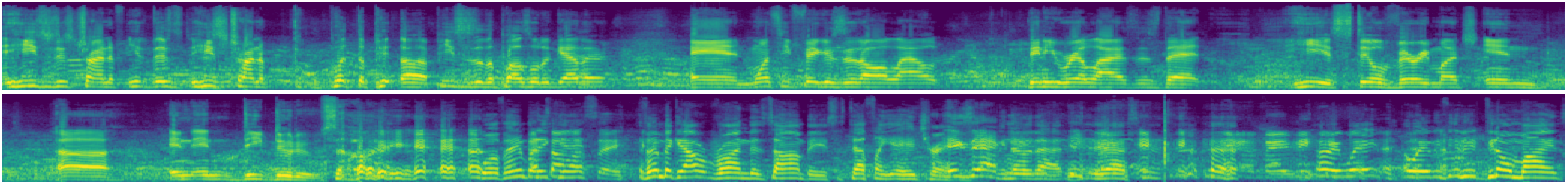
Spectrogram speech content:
he's just trying to he's trying to put the uh, pieces of the puzzle together. And once he figures it all out, then he realizes that he is still very much in. Uh, in, in deep doo doo. So yeah. well, if anybody can, if anybody can outrun the zombies, it's definitely A Train. Exactly. You know that. yes. yeah, baby. All right, wait. Oh, wait. If you don't mind,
